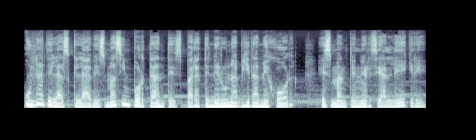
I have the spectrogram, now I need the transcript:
Una de las claves más importantes para tener una vida mejor es mantenerse alegre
